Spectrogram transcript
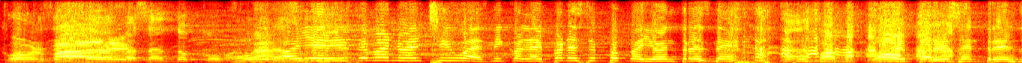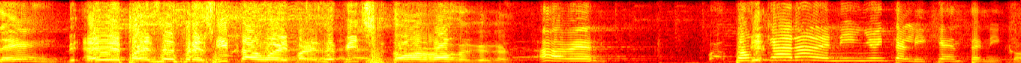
Con madre. estaban pasando como Con era Oye, dice Manuel Chihuas, Nicolai parece poco yo en 3D. Tu mamá también parece en 3D. Eh, parece fresita, güey. Parece pinche todo rojo. A ver, pon Bien. cara de niño inteligente, Nico.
